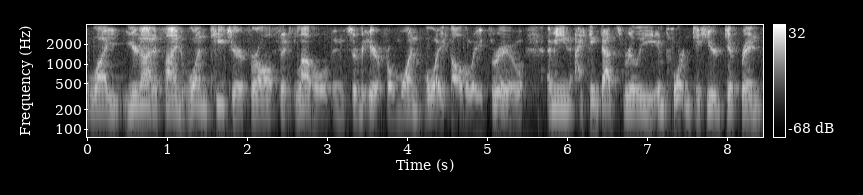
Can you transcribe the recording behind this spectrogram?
why you're not assigned one teacher for all six levels and sort of hear it from one voice all the way through. I mean, I think that's really important to hear different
